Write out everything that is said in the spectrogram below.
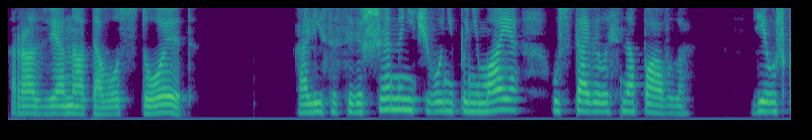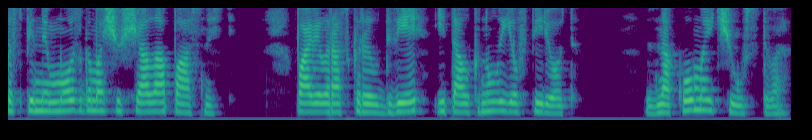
«Разве она того стоит?» Алиса, совершенно ничего не понимая, уставилась на Павла. Девушка спинным мозгом ощущала опасность. Павел раскрыл дверь и толкнул ее вперед знакомое чувство.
